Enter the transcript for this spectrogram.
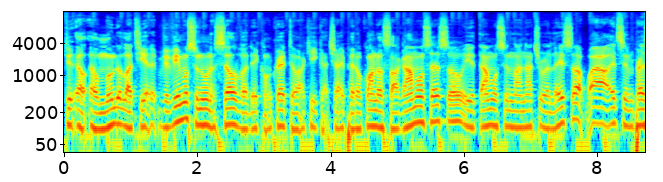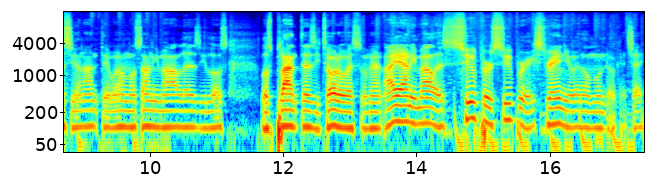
El, el mundo, la tierra, vivimos en una selva de concreto aquí, ¿cachai? Pero cuando salgamos eso y estamos en la naturaleza, wow, es impresionante, weón, los animales y los, los plantas y todo eso, man. Hay animales súper, súper extraños en el mundo, ¿cachai?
